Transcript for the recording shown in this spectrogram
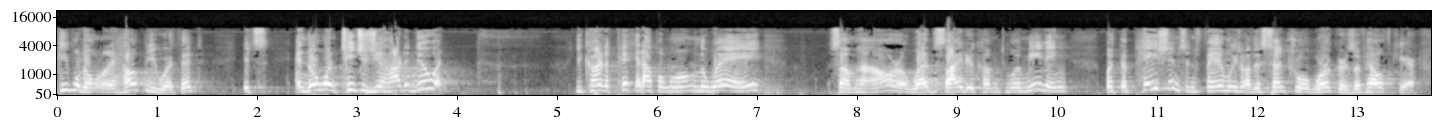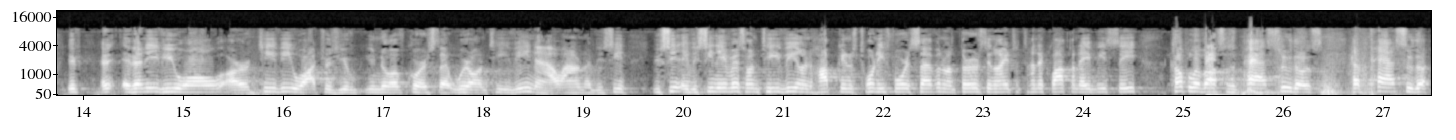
People don't want to help you with it. It's, and no one teaches you how to do it. you kind of pick it up along the way somehow, or a website, or come to a meeting, but the patients and families are the central workers of healthcare. If, if any of you all are TV watchers, you, you know, of course, that we're on TV now. I don't know if you've seen, you've seen, have you seen any of us on TV on Hopkins 24-7 on Thursday nights at 10 o'clock on ABC? A couple of us have passed through those, have passed through the,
